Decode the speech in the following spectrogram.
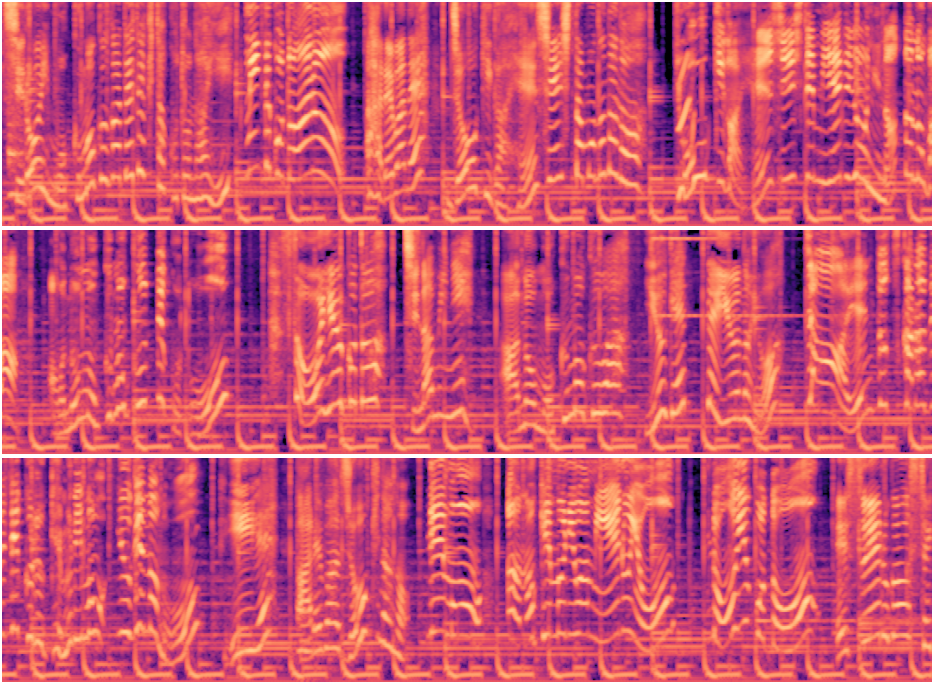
白い黙々が出てきたことない？見たことあるあれはね蒸気が変身したものなの。蒸気が変身して見えるようになったのがあの黙々ってこと？そういうこと。ちなみにあの黙々は湯気っていうのよ。じゃあ煙突から出てくる煙も湯気なの？いいえあれは蒸気なの。でもあの煙は見えるよ。どういうこと？SL が石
